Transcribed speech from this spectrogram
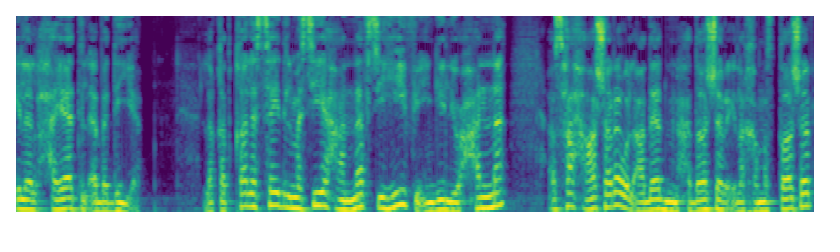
إلى الحياة الأبدية. لقد قال السيد المسيح عن نفسه في إنجيل يوحنا أصحاح 10 والأعداد من 11 إلى 15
